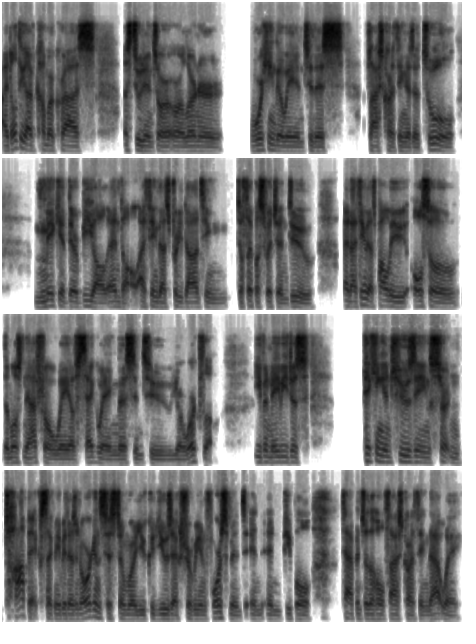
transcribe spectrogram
I don't think I've come across a student or, or a learner working their way into this flashcard thing as a tool make it their be all end all. I think that's pretty daunting to flip a switch and do. And I think that's probably also the most natural way of segueing this into your workflow even maybe just picking and choosing certain topics like maybe there's an organ system where you could use extra reinforcement and, and people tap into the whole flashcard thing that way.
